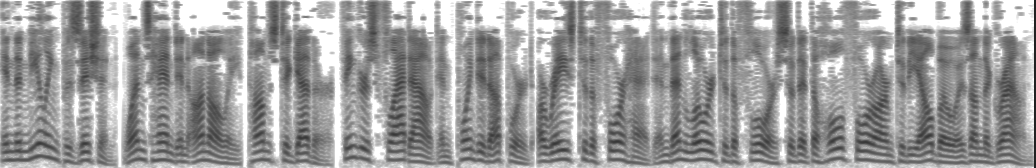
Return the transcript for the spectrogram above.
in the kneeling position, one's hand in anjali palms together, fingers flat out and pointed upward are raised to the forehead and then lowered to the floor so that the whole forearm to the elbow is on the ground,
